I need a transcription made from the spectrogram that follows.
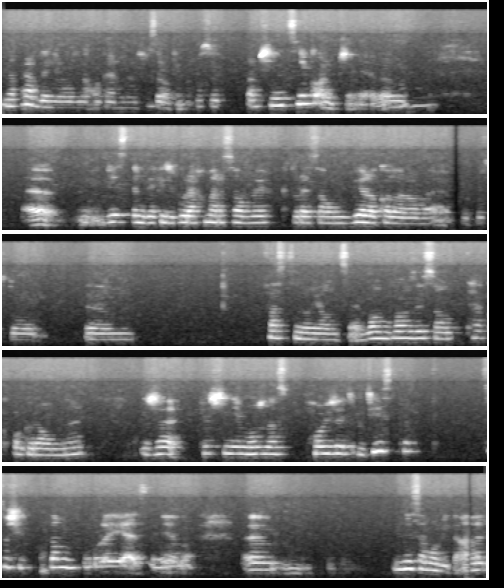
naprawdę nie można ogarnąć wzrokiem, po prostu tam się nic nie kończy. Nie? Jestem w jakichś górach marsowych, które są wielokolorowe, po prostu fascynujące. Wąwozy są tak ogromne, że też nie można spojrzeć, gdzie jest ta coś tam w ogóle jest, nie no. Niesamowite, ale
